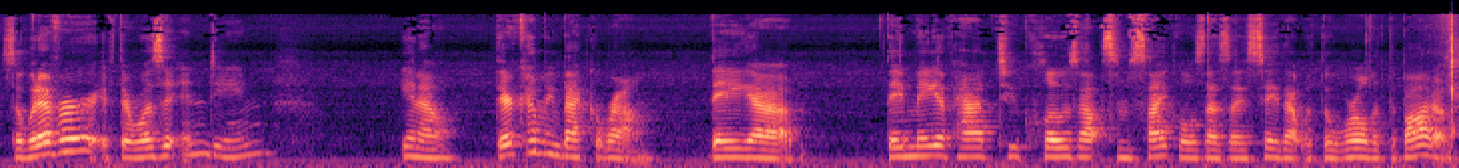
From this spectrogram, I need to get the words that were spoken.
So, whatever, if there was an ending, you know, they're coming back around. They uh, they may have had to close out some cycles, as I say that with the world at the bottom,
